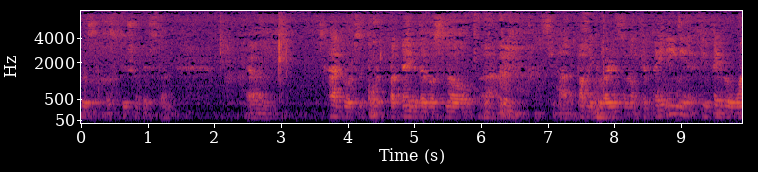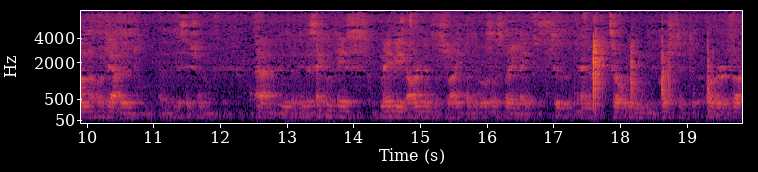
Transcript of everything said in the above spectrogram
who's a constitutionalist and um, had broad support, but maybe there was no uh, uh, public awareness or not campaigning in favor of one or the other uh, decision. Uh, in, the, in the second case, maybe the argument was right, but it was also very late to kind of throw in the question to, or refer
